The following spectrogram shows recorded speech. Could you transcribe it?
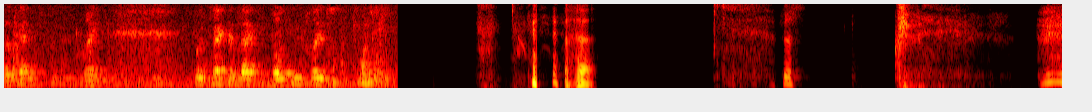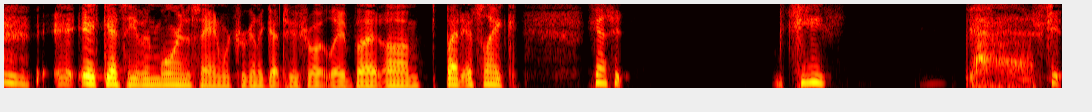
Okay, like, back to booking, please. just it, it gets even more insane, which we're going to get to shortly. But um, but it's like, yes, it, she she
